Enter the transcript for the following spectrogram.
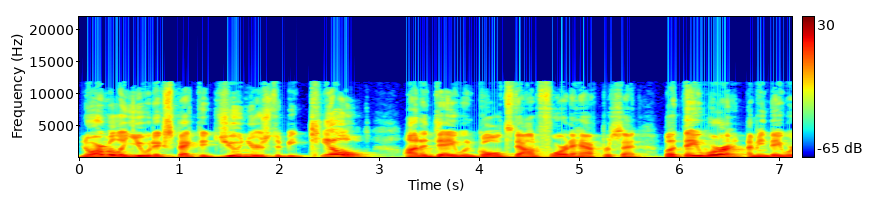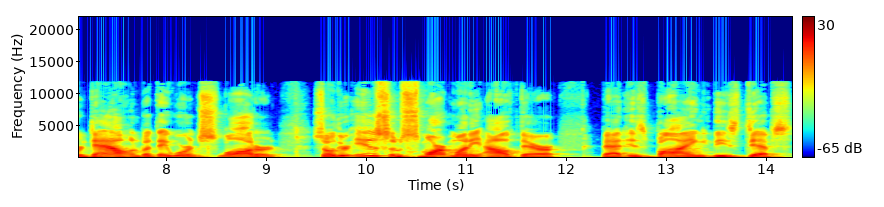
Normally, you would expect the juniors to be killed on a day when gold's down 4.5%, but they weren't. I mean, they were down, but they weren't slaughtered. So there is some smart money out there that is buying these dips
